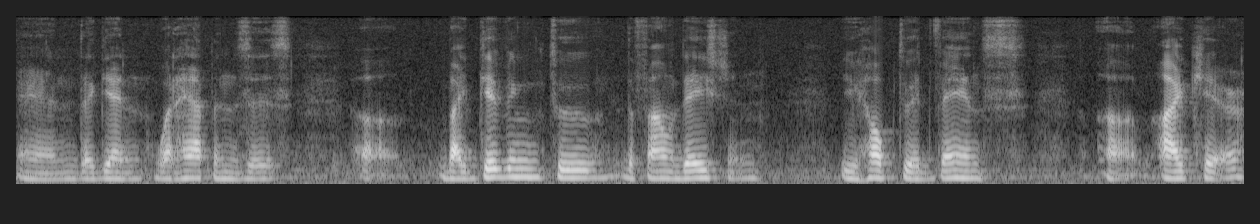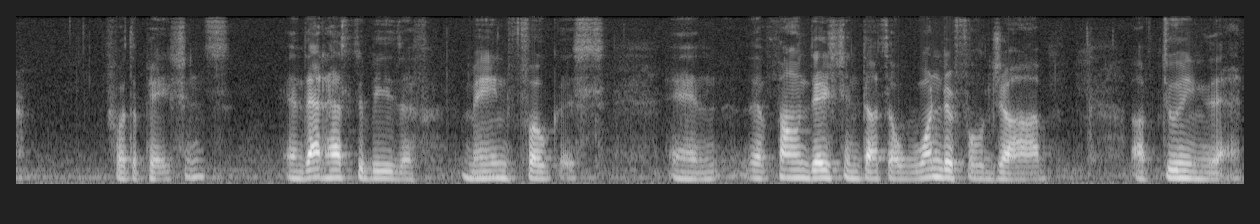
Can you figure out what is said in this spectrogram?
And again, what happens is uh, by giving to the foundation, you help to advance uh, eye care for the patients, and that has to be the main focus. And the foundation does a wonderful job of doing that.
